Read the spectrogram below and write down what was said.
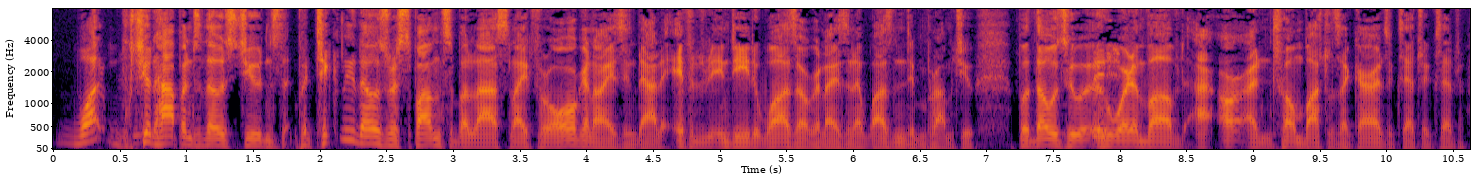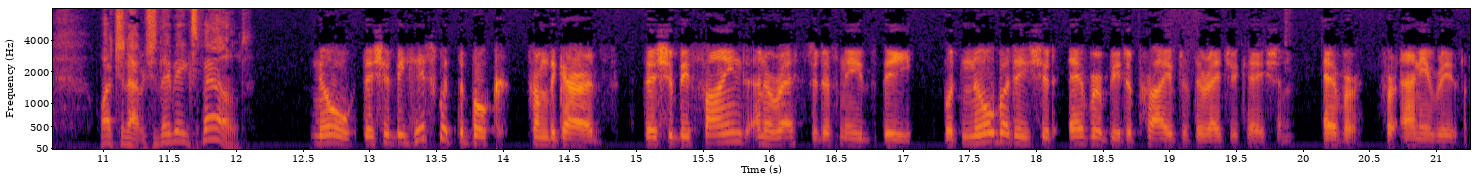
What should happen to those students, particularly those responsible last night for organising that, if it, indeed it was organised and it wasn't impromptu, but those who who were involved uh, or, and thrown bottles at guards, etc., etc. What should happen? Should they be expelled? No, they should be hit with the book from the guards. They should be fined and arrested if needs be, but nobody should ever be deprived of their education, ever, for any reason.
